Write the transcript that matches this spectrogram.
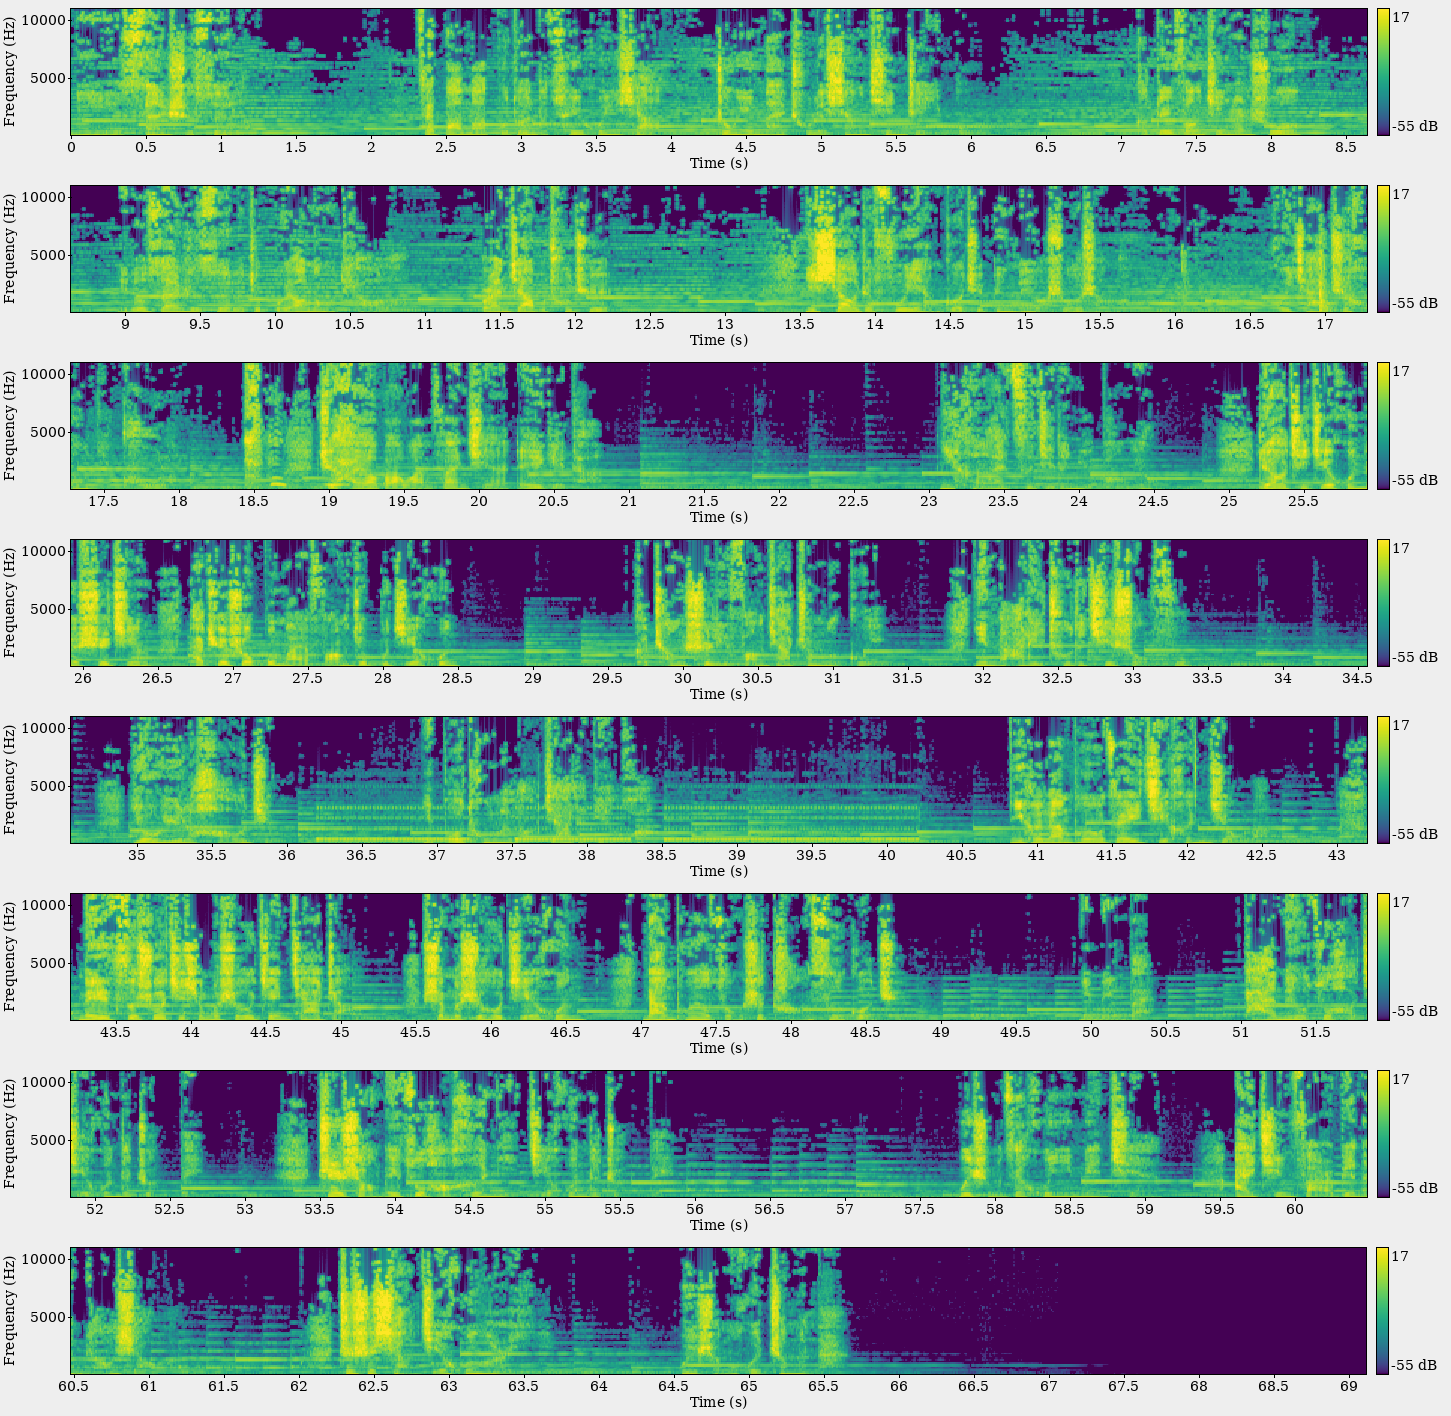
你三十岁了，在爸妈不断的催婚下，终于迈出了相亲这一步。可对方竟然说：“你都三十岁了，就不要那么挑了，不然嫁不出去。”你笑着敷衍过去，并没有说什么。回家之后，你哭了，却还要把晚饭钱 A 给他。你很爱自己的女朋友，聊起结婚的事情，他却说不买房就不结婚。可城市里房价这么贵，你哪里出得起首付？犹豫了好久，你拨通了老家的电话。你和男朋友在一起很久了，每次说起什么时候见家长。什么时候结婚？男朋友总是搪塞过去。你明白，他还没有做好结婚的准备，至少没做好和你结婚的准备。为什么在婚姻面前，爱情反而变得渺小了？只是想结婚而已，为什么会这么难？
